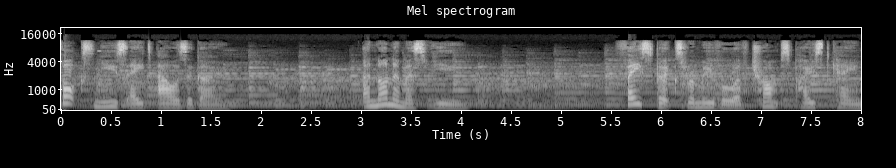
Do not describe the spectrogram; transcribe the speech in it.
Fox News 8 hours ago. Anonymous View. Facebook's removal of Trump's post came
